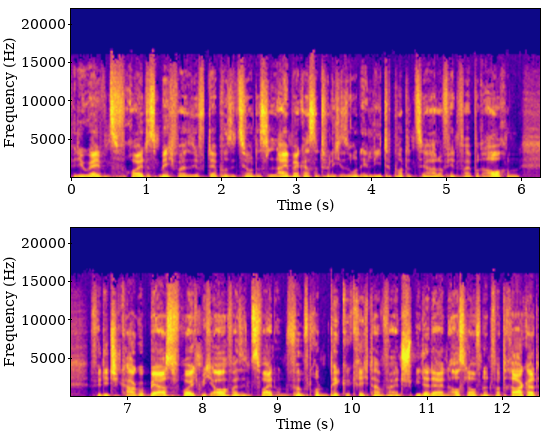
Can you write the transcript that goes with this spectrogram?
Für die Ravens freut es mich, weil sie auf der Position des Linebackers natürlich so ein Elite-Potenzial auf jeden Fall brauchen. Für die Chicago Bears freue ich mich auch, weil sie einen Zweit- und Fünftrunden-Pick gekriegt haben für einen Spieler, der einen auslaufenden Vertrag hat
